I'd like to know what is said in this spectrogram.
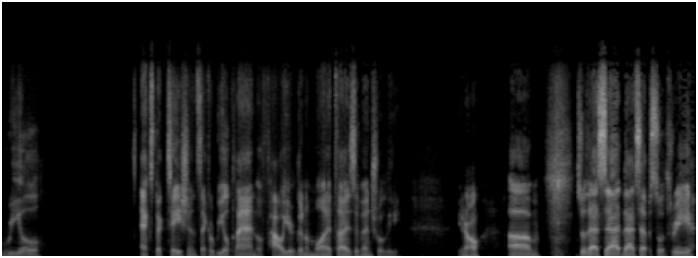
real expectations, like a real plan of how you're gonna monetize eventually. You know? Um, so that's that. That's episode three.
